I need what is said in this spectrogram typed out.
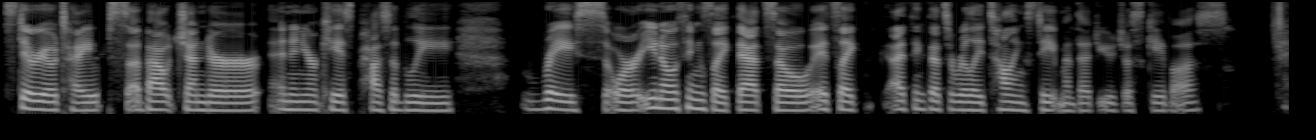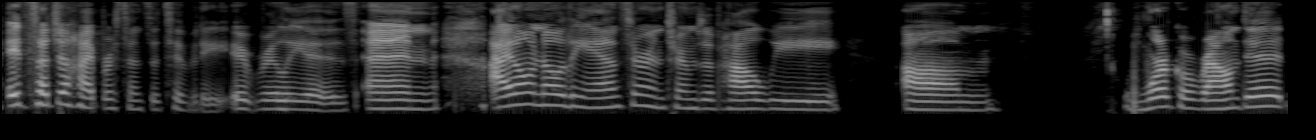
stereotypes about gender, and in your case, possibly race or, you know, things like that. So it's like, I think that's a really telling statement that you just gave us. It's such a hypersensitivity. It really is. And I don't know the answer in terms of how we um, work around it,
